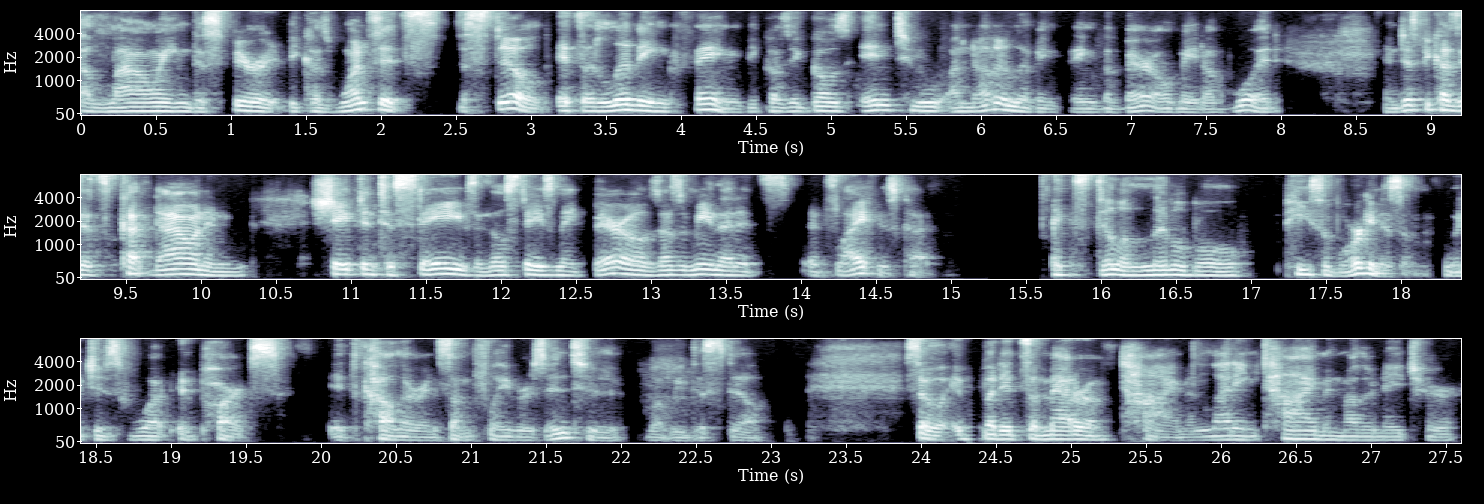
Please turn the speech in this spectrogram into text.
allowing the spirit because once it's distilled, it's a living thing because it goes into another living thing, the barrel made of wood. And just because it's cut down and shaped into staves and those staves make barrels doesn't mean that its its life is cut. It's still a livable piece of organism, which is what imparts its color and some flavors into what we distill so but it's a matter of time and letting time and mother nature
